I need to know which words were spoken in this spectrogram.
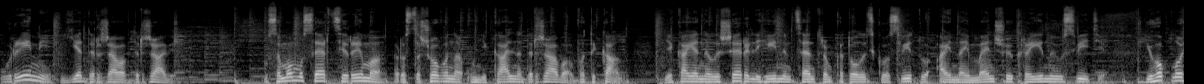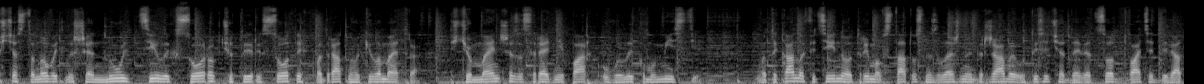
У Римі є держава в державі. У самому серці Рима розташована унікальна держава Ватикан, яка є не лише релігійним центром католицького світу, а й найменшою країною у світі. Його площа становить лише 0,44 квадратного кілометра, що менше за середній парк у великому місті. Ватикан офіційно отримав статус незалежної держави у 1929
